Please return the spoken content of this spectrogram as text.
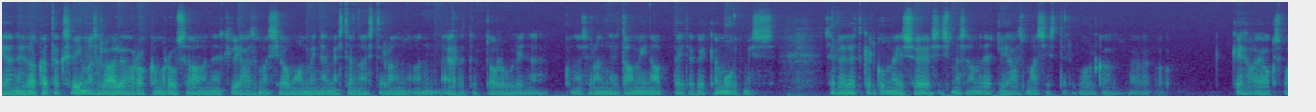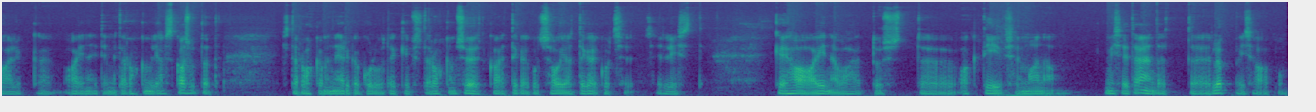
Ja nüüd hakatakse viimasel ajal üha rohkem aru saama, näiteks lihasmassi omamine meestel-naistel on, on ääretult oluline, kuna seal on neid aminohappeid ja kõike muud, mis sellel hetkel, kui me ei söö, siis me saame tegelikult lihasmassist terve hulga keha jaoks vajalikke aineid ja mida rohkem lihast kasutad, seda rohkem energiakulu tekib, seda rohkem sööd ka, et tegelikult sa hoiad tegelikult sellist keha ainevahetust äh, aktiivsemana, mis ei tähenda, et äh, lõpp ei saabu,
